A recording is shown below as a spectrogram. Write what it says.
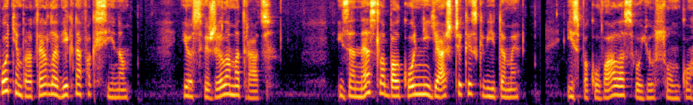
Потім протерла вікна факсіном і освіжила матрац, і занесла балконні ящики з квітами і спакувала свою сумку.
